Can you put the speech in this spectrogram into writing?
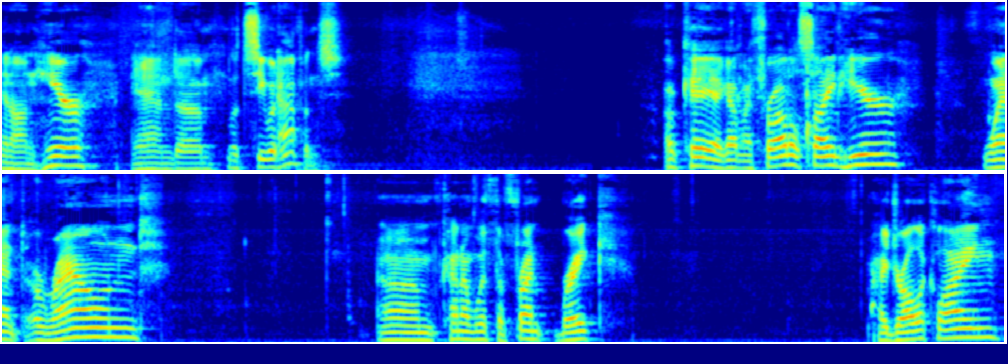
and on here and um, let's see what happens. Okay, I got my throttle side here, went around um, kind of with the front brake hydraulic line,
